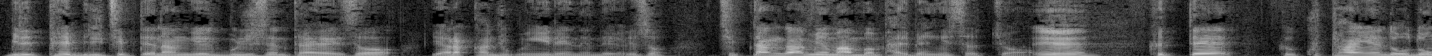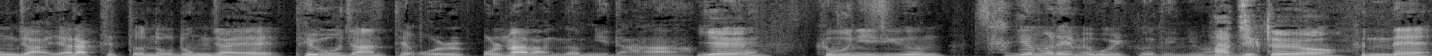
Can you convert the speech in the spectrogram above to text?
밀폐 밀집된 환경 물류센터에서 열악한 조건이 일했는데 그래서 집단 감염 한번 발병했었죠. 예. 그때 그 쿠팡의 노동자, 열악했던 노동자의 배우자한테 올, 올마간 겁니다. 예. 그분이 지금 사경을 헤매고 있거든요. 아직도요? 근데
